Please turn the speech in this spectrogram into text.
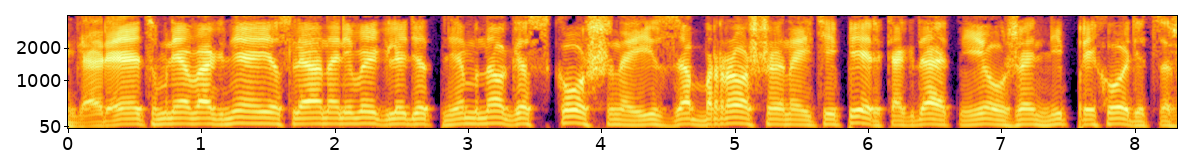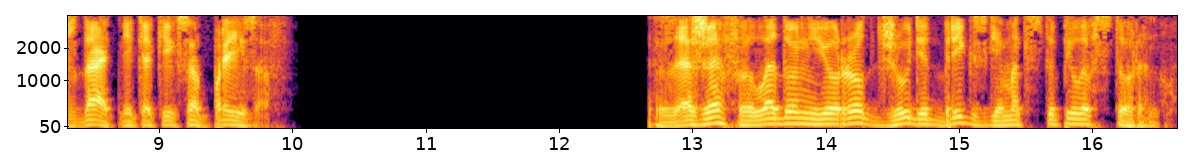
Гореть мне в огне, если она не выглядит немного скучной и заброшенной теперь, когда от нее уже не приходится ждать никаких сюрпризов. Зажав ладонью рот, Джудит Бриксгем отступила в сторону.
